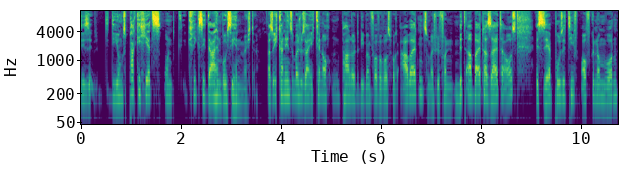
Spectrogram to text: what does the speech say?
diese, die Jungs packe ich jetzt und kriege sie dahin, wo ich sie hin möchte. Also ich kann Ihnen zum Beispiel sagen, ich kenne auch ein paar Leute, die beim VfW Wolfsburg arbeiten, zum Beispiel von Mitarbeiterseite aus, ist sehr positiv aufgenommen worden,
